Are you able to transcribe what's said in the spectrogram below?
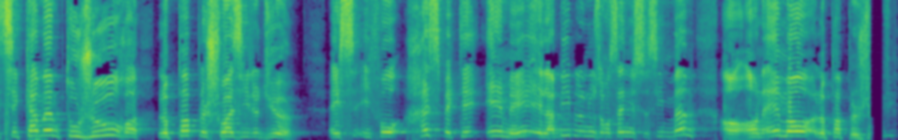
c'est quand même toujours le peuple choisi de Dieu. Et il faut respecter, aimer, et la Bible nous enseigne ceci, même en, en aimant le peuple juif,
